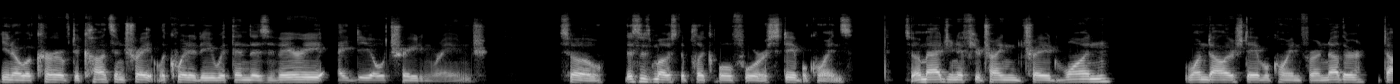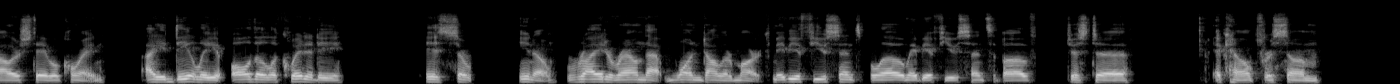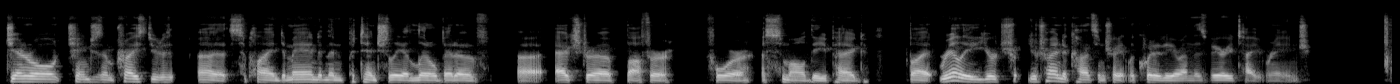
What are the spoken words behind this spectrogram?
you know a curve to concentrate liquidity within this very ideal trading range. So this is most applicable for stablecoins. So imagine if you're trying to trade one one dollar stablecoin for another dollar stablecoin. Ideally, all the liquidity is sur- you know, right around that one dollar mark, maybe a few cents below, maybe a few cents above, just to account for some general changes in price due to uh, supply and demand, and then potentially a little bit of uh, extra buffer for a small DPEG. But really, you're tr- you're trying to concentrate liquidity around this very tight range,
